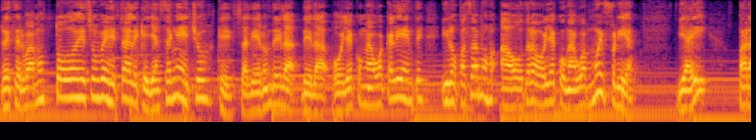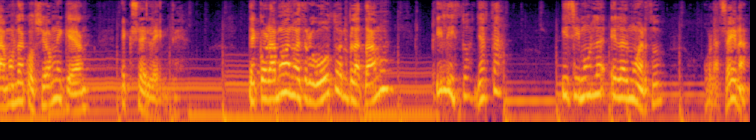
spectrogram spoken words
reservamos todos esos vegetales que ya están hechos, que salieron de la, de la olla con agua caliente, y los pasamos a otra olla con agua muy fría. Y ahí paramos la cocción y quedan excelentes. Decoramos a nuestro gusto, emplatamos y listo, ya está. Hicimos el almuerzo o la cena.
